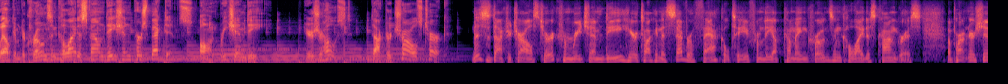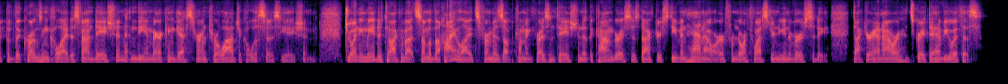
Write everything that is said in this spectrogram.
Welcome to Crohn's and Colitis Foundation Perspectives on ReachMD. Here's your host, Dr. Charles Turck. This is Dr. Charles Turck from ReachMD here talking to several faculty from the upcoming Crohn's and Colitis Congress, a partnership of the Crohn's and Colitis Foundation and the American Gastroenterological Association. Joining me to talk about some of the highlights from his upcoming presentation at the Congress is Dr. Stephen Hanauer from Northwestern University. Dr. Hanauer, it's great to have you with us.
